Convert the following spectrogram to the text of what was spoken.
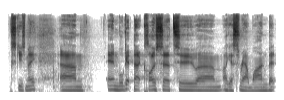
Excuse me. Um, and we'll get that closer to, um, I guess, round one. But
